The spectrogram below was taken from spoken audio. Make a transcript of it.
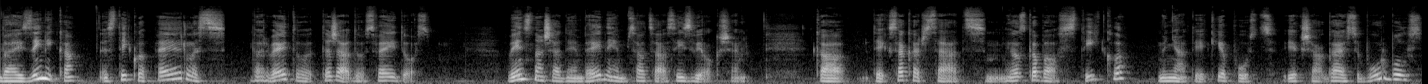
Vai zini, ka stikla pērles var veidot dažādos veidos? Viens no šādiem veidiem saucās izvilkšana, kā tiek sakarsēts liels gabals stikla, viņā tiek iepūsts iekšā gaisa burbulis,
